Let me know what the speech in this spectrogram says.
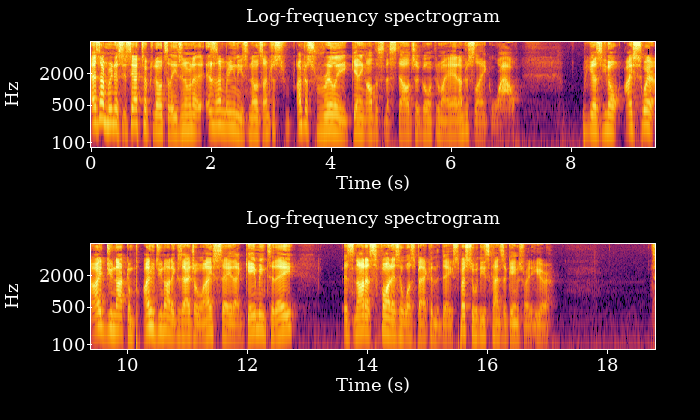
as I'm reading this, you see, I took notes of these, and as I'm reading these notes, I'm just, I'm just really getting all this nostalgia going through my head. I'm just like, wow, because you know, I swear, I do not, comp- I do not exaggerate when I say that gaming today is not as fun as it was back in the day, especially with these kinds of games right here.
